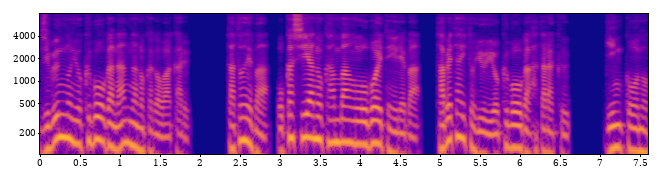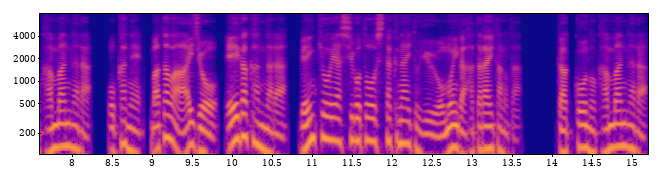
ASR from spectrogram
自分の欲望が何なのかがわかる。例えば、お菓子屋の看板を覚えていれば、食べたいという欲望が働く。銀行の看板なら、お金、または愛情、映画館なら、勉強や仕事をしたくないという思いが働いたのだ。学校の看板なら、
